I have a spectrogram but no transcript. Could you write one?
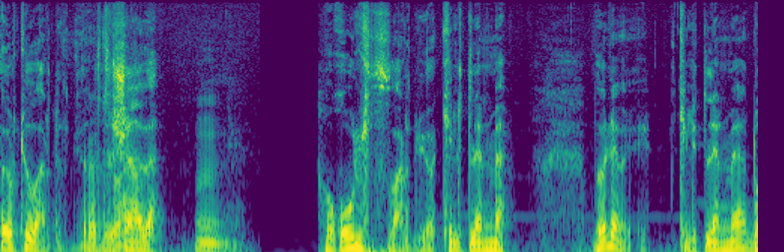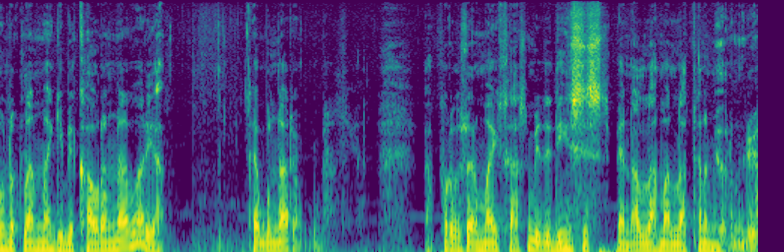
Örtü vardır diyor. Örtü var. Gışave. Gulf var diyor. Kilitlenme. Böyle kilitlenme, donuklanma gibi kavramlar var ya. Ha bunlar ya Profesör Mike Tyson bir de dinsiz. Ben Allah Allah tanımıyorum diyor.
